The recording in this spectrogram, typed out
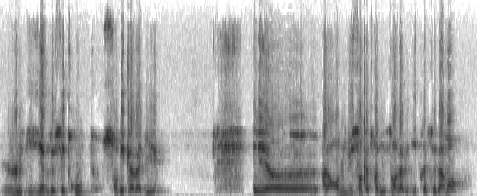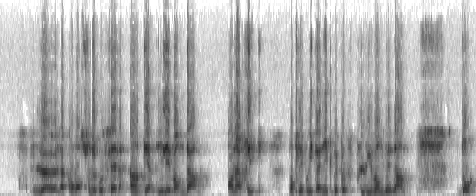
Le dixième de ses troupes sont des cavaliers. Et euh, alors en 1890, on l'avait dit précédemment, la Convention de Bruxelles interdit les ventes d'armes en Afrique. Donc les Britanniques ne peuvent plus lui vendre des armes. Donc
